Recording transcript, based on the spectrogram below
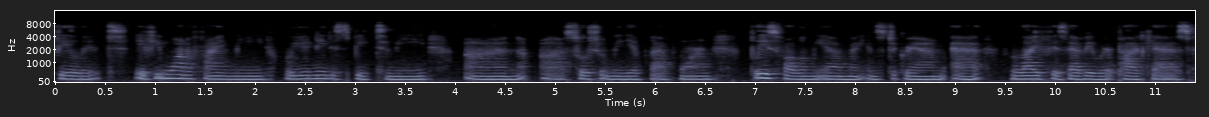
feel it. If you want to find me or you need to speak to me on a social media platform, please follow me on my Instagram at Life is Everywhere Podcast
